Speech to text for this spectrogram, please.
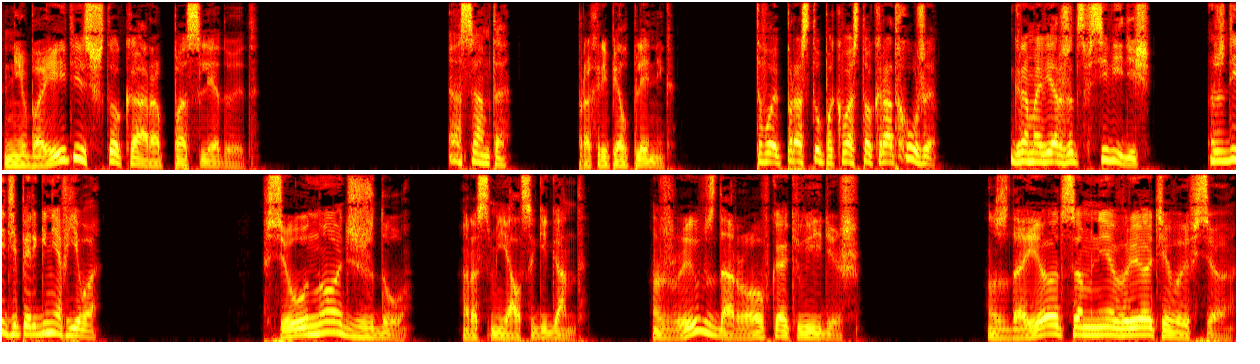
Не боитесь, что кара последует? А сам-то, прохрипел пленник, твой проступок во сто крат хуже. Громовержец всевидящ. Жди теперь гнев его. Всю ночь жду, рассмеялся гигант. Жив-здоров, как видишь. Сдается мне, врете вы все.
